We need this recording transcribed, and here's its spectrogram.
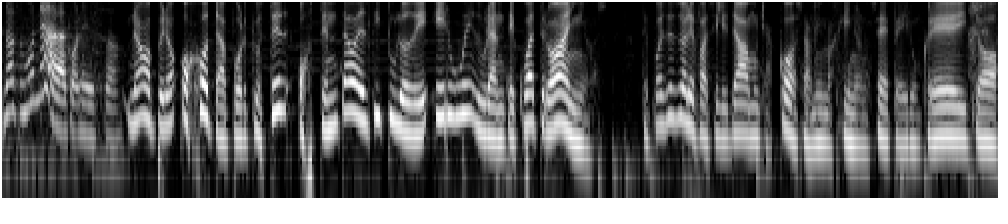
No hacemos nada con eso. No, pero OJ, porque usted ostentaba el título de héroe durante cuatro años. Después eso le facilitaba muchas cosas, me imagino, no sé, pedir un crédito,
